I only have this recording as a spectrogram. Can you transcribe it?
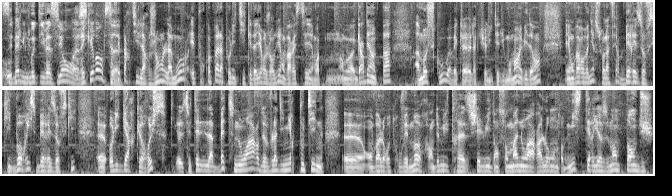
C'est même une motivation euh, récurrente. Ça fait partie l'argent, l'amour et pourquoi pas la politique. Et d'ailleurs aujourd'hui, on va rester, on va, on va garder un pas à Moscou avec euh, l'actualité du moment évidemment, et on va revenir sur l'affaire Berezovski, Boris Berezovski, euh, oligarque russe. Euh, C'était la bête noire de Vladimir Poutine. Euh, on va le retrouver mort en 2013 chez lui dans son manoir à Londres, mystérieusement pendu.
